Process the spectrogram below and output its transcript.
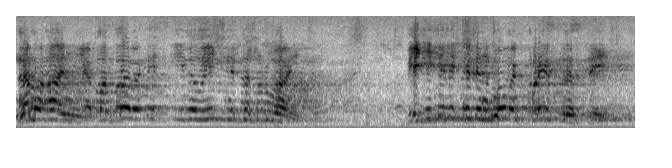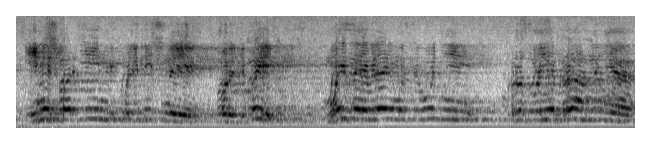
намагання позбавитись ідеологічних нашарувань, відійти від мітингових пристрастей і міжпартійних політичної боротьби, ми заявляємо сьогодні про своє прагнення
